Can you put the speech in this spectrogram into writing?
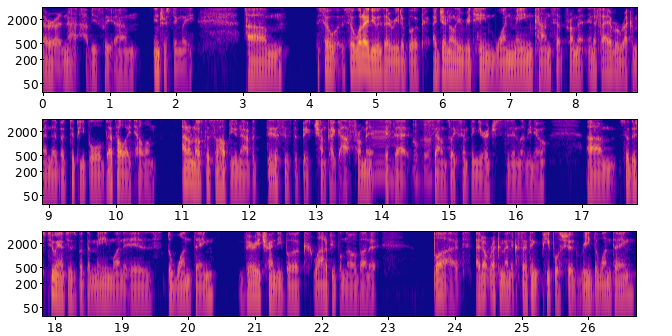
Or not obviously. Um, interestingly. Um, so, so what I do is I read a book. I generally retain one main concept from it, and if I ever recommend that book to people, that's all I tell them. I don't know if this will help you or not, but this is the big chunk I got from it. Mm, if that okay. sounds like something you're interested in, let me know. Um, so there's two answers, but the main one is the one thing. Very trendy book. A lot of people know about it, but I don't recommend it because I think people should read the one thing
